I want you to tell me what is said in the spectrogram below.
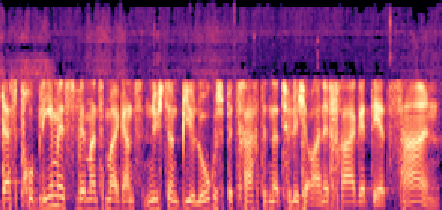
Das Problem ist, wenn man es mal ganz nüchtern biologisch betrachtet, natürlich auch eine Frage der Zahlen.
